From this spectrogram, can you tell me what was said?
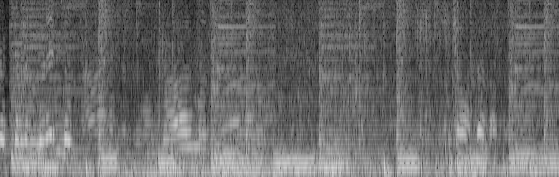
choque en derecho. Calma.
